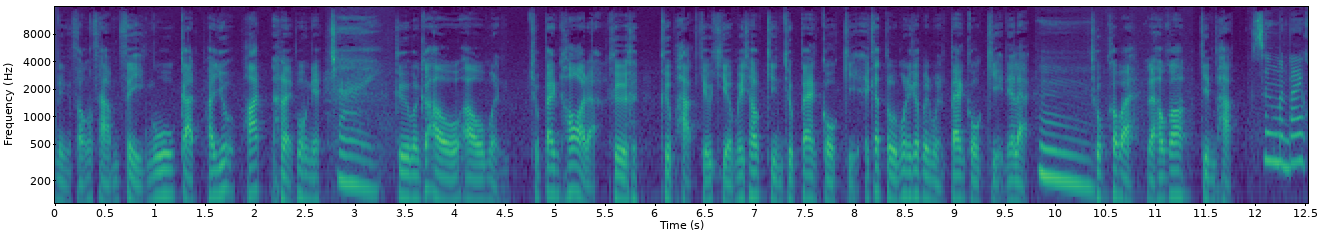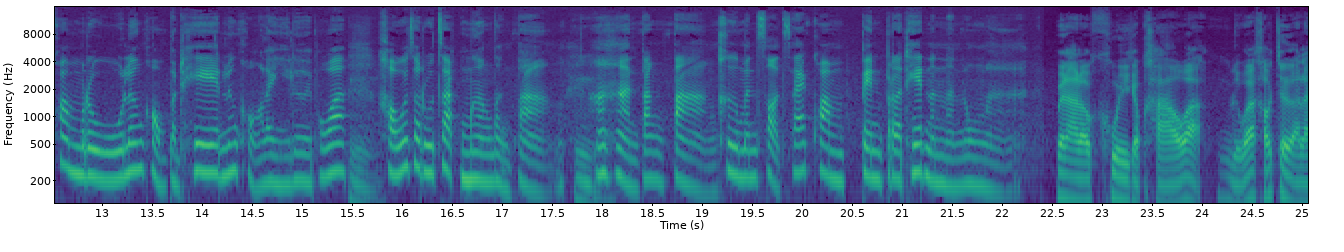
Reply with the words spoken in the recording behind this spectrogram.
1 2 3 4 งูกัดพายุพัดอะไรพวกนี้ใช่ คือมันก็เอาเอาเหมือน ชุบแป้งทอดอะคือคือผักเขียวๆไม่ชอบกินชุบแป้งโกกิไอ้กระตูนพวกนี้ก็เป็นเหมือนแป้งโกกินี่แหละชุบเข้าไปแล้วเขาก็กินผัก ซึ่งมันได้ความรู้เรื่องของประเทศเรื่องของอะไรอย่างนี้เลย เพราะว่าเขาก็จะรู้จักเมืองต่างๆ อาหารต่างๆ คือมันสอดแทรกความเป็นประเทศนั้นๆลงมาเวลาเราคุยกับเขาอะหรือว่าเขาเจออะไร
